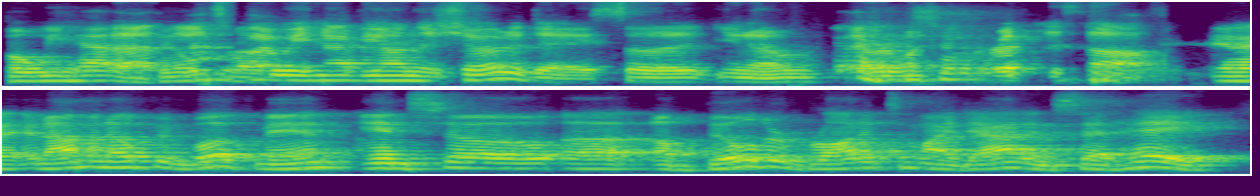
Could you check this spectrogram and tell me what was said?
But we had a build. That's why we have you on the show today, so that you know everyone can rip this off. And, and I'm an open book, man. And so uh, a builder brought it to my dad and said, "Hey,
